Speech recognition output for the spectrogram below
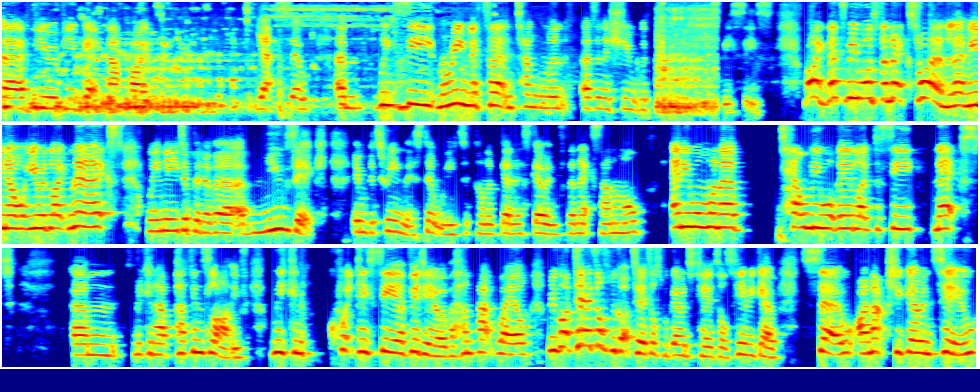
there. A few of you getting that right. Yes, so um, we see marine litter entanglement as an issue with species. Right, let's move on to the next one. Let me know what you would like next. We need a bit of a, a music in between this, don't we, to kind of get us going for the next animal. Anyone want to tell me what they'd like to see next. Um, we can have puffins live. We can quickly see a video of a humpback whale. We've got turtles, we've got turtles, we're going to turtles. Here we go. So I'm actually going to,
